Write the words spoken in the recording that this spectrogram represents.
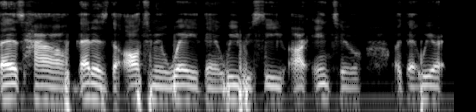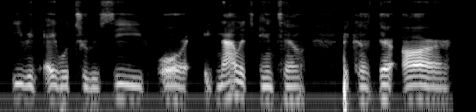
That is how, that is the ultimate way that we receive our intel, or that we are even able to receive or acknowledge intel, because there are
